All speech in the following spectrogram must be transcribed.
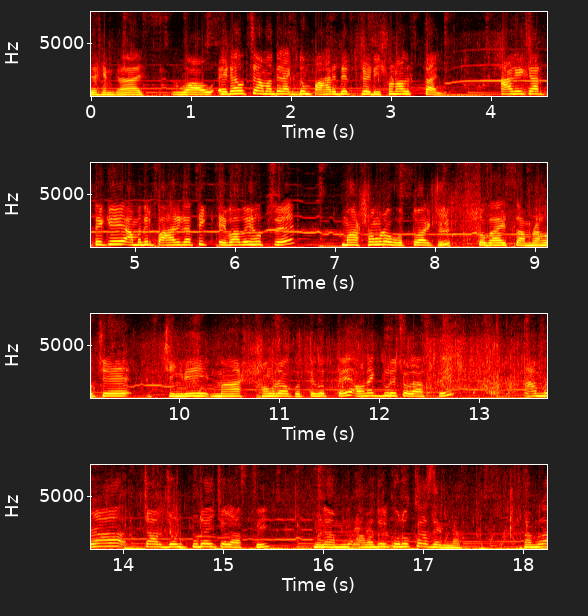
দেখেন গাইস ওয়াও এটা হচ্ছে আমাদের একদম পাহাড়িদের ট্রেডিশনাল স্টাইল আগেকার থেকে আমাদের পাহাড়িরা ঠিক এভাবেই হচ্ছে। মাছ সংগ্রহ করতো আর কি। তো গাইস আমরা হচ্ছে চিংড়ি মাছ সংগ্রহ করতে করতে অনেক দূরে চলে আসছি। আমরা চারজন পুরাই চলে আসছি। মানে আমাদের কোনো কাজের না। আমরা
